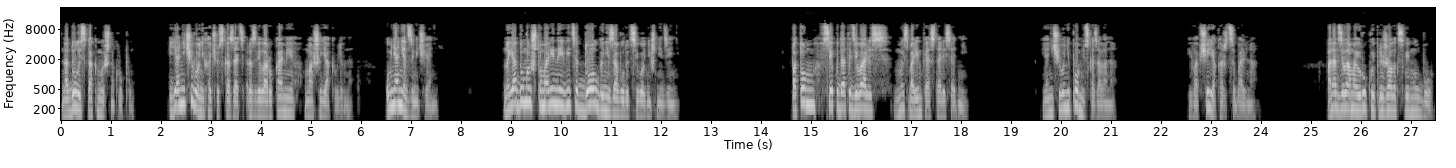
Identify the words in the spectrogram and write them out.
Надулась, как мышь на крупу. — Я ничего не хочу сказать, — развела руками Маша Яковлевна. — У меня нет замечаний. Но я думаю, что Марина и Витя долго не забудут сегодняшний день. Потом все куда-то девались, мы с Маринкой остались одни. — Я ничего не помню, — сказала она. И вообще я, кажется, больна. Она взяла мою руку и прижала к своему лбу.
